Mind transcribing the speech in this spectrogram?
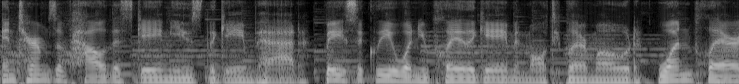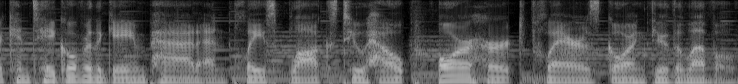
In terms of how this game used the gamepad, basically when you play the game in multiplayer mode, one player can take over the gamepad and place blocks to help or hurt players going through the level.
